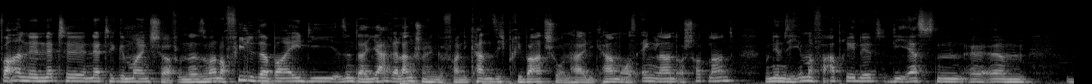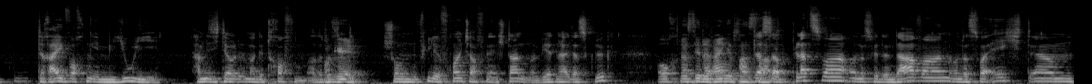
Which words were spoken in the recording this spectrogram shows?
war eine nette, nette Gemeinschaft. Und es waren noch viele dabei, die sind da jahrelang schon hingefahren. Die kannten sich privat schon halt. Die kamen aus England, aus Schottland und die haben sich immer verabredet. Die ersten äh, ähm, drei Wochen im Juli haben die sich dort immer getroffen. Also da Okay. sind schon viele Freundschaften entstanden. Und wir hatten halt das Glück, auch Dass ihr da reingepasst dass da habt. Platz war und dass wir dann da waren. Und das war echt, ähm,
